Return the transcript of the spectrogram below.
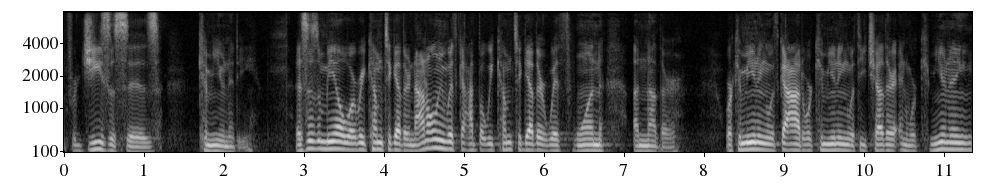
for Jesus' community. This is a meal where we come together not only with God, but we come together with one another. We're communing with God, we're communing with each other, and we're communing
